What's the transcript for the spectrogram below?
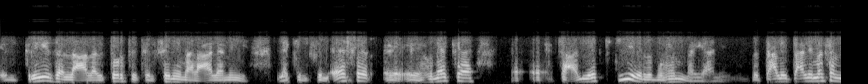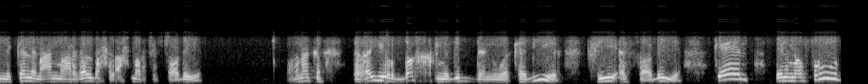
الكريزه اللي على تورته السينما العالمية. لكن في الآخر آه، آه، هناك فعاليات كتير مهمة يعني. تعالي تعالي مثلا نتكلم عن مهرجان البحر الأحمر في السعودية. هناك تغير ضخم جدا وكبير في السعودية. كان المفروض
